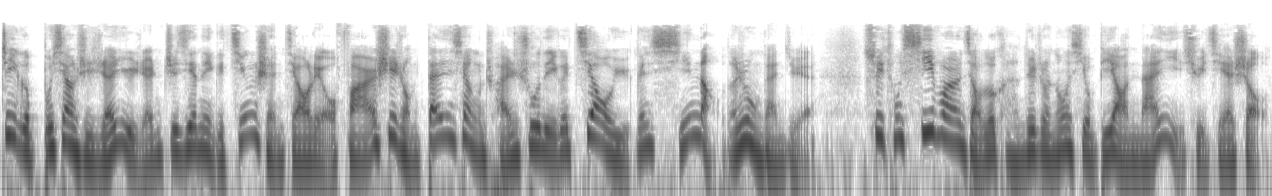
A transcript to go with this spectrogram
这个不像是人与人之间的一个精神交流，反而是一种单向传输的一个教育跟洗脑的这种感觉。所以从西方人角度，可能对这种。东西又比较难以去接受，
